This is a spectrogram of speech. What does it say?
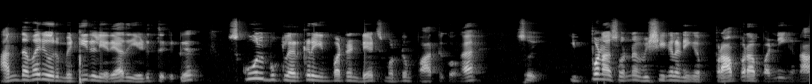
அந்த மாதிரி ஒரு மெட்டீரியல் எதையாவது எடுத்துக்கிட்டு ஸ்கூல் புக்கில் இருக்கிற இம்பார்ட்டன்ட் டேட்ஸ் மட்டும் பார்த்துக்கோங்க. ஸோ இப்போ நான் சொன்ன விஷயங்களை நீங்கள் ப்ராப்பராக பண்ணீங்கன்னா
